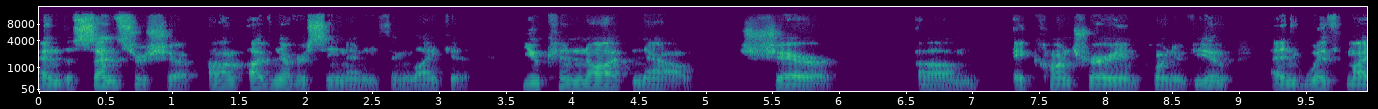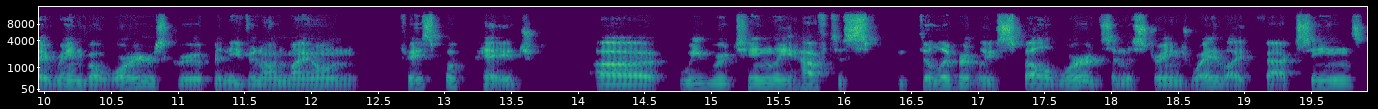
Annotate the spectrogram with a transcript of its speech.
And the censorship, um, I've never seen anything like it. You cannot now share um, a contrarian point of view. And with my Rainbow Warriors group, and even on my own Facebook page, uh, we routinely have to deliberately spell words in a strange way, like vaccines.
